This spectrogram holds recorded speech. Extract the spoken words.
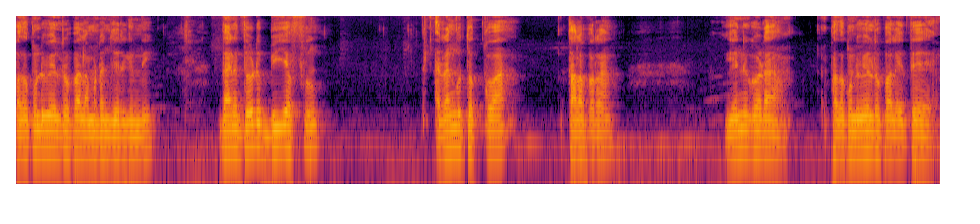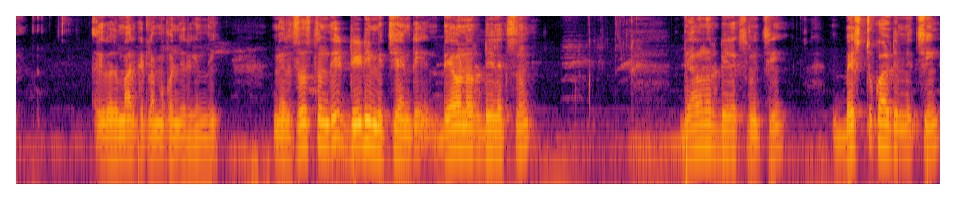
పదకొండు వేల రూపాయలు అమ్మడం జరిగింది. దానితోటి బిఎఫ్ రంగు తక్కువ తలపర. ఇవన్నీ కూడా పదకొండు వేల రూపాయలు అయితే ఈరోజు మార్కెట్లో అమ్మకం జరిగింది. మీరు చూస్తుంది డీడీ మిర్చి అంటే దేవనూరు డీలక్స్. దేవనూరు డీలక్స్ మిర్చి బెస్ట్ క్వాలిటీ మిర్చి.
